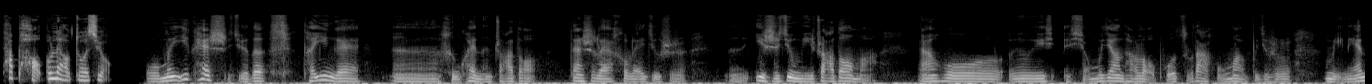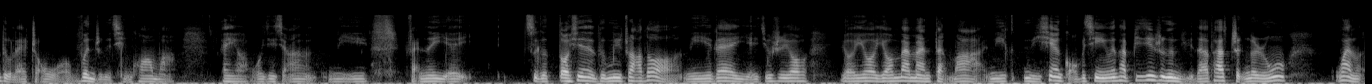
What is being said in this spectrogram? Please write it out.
他跑不了多久。我们一开始觉得他应该嗯很快能抓到，但是呢，后来就是嗯一直就没抓到嘛。然后因为小木匠他老婆朱大红嘛，不就是每年都来找我问这个情况嘛？哎呀，我就讲你反正也。这个到现在都没抓到，你呢，也就是要要要要慢慢等吧。你你现在搞不清，因为她毕竟是个女的，她整个人往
